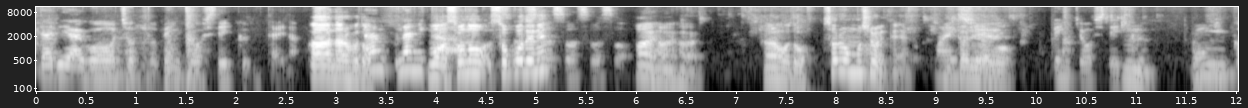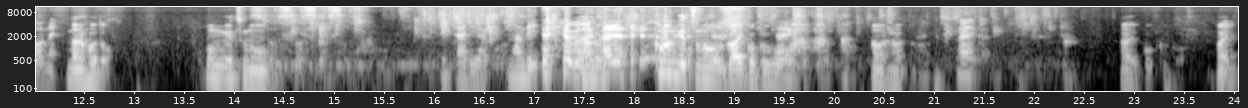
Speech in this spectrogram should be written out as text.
イタリア語をちょっと勉強していくみたいな。ああ、なるほど。なん何か。もうその、そこでね。そうそうそうそう。はいはいはい。なるほど。それ面白いね。イタリア語。勉強していく。うん。今一個ね。なるほど。今月のそう、そうそうそう。イタリア語。なんでイタリア語だ？あのあれ今月の外国語。はい外はい。なんかね、外国語。はい。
